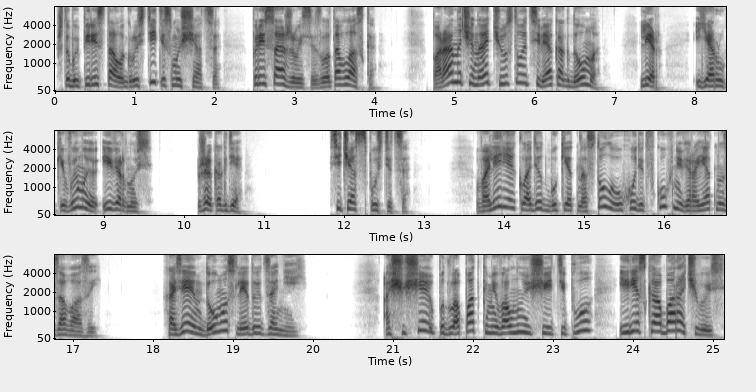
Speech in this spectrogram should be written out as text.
чтобы перестала грустить и смущаться. Присаживайся, Златовласка. Пора начинать чувствовать себя как дома. Лер, я руки вымою и вернусь. Жека где?» Сейчас спустится». Валерия кладет букет на стол и уходит в кухню, вероятно, за вазой. Хозяин дома следует за ней. Ощущаю под лопатками волнующее тепло и резко оборачиваюсь,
